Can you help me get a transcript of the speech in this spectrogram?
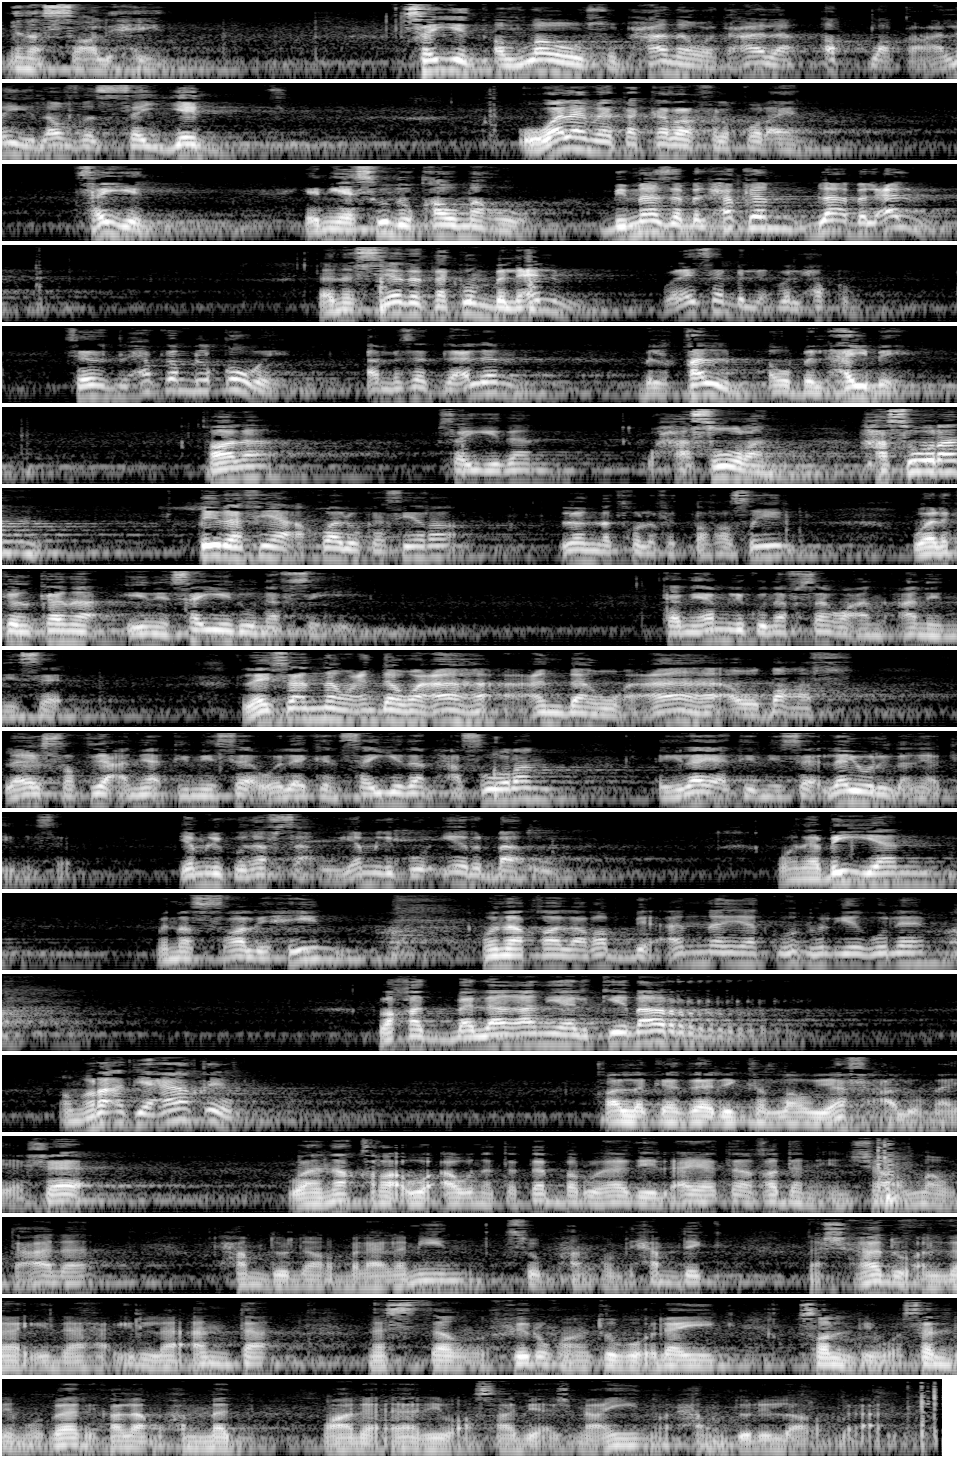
من الصالحين. سيد الله سبحانه وتعالى أطلق عليه لفظ السيد ولم يتكرر في القرآن. سيد يعني يسود قومه. بماذا؟ بالحكم؟ لا بالعلم. لأن السيادة تكون بالعلم وليس بالحكم. سيادة الحكم بالقوة أما سيادة العلم بالقلب أو بالهيبة. قال سيدا وحصورا حصورا قيل فيها أقوال كثيرة لن ندخل في التفاصيل ولكن كان يعني سيد نفسه كان يملك نفسه عن عن النساء. ليس أنه عنده عاهة عنده عاهة أو ضعف لا يستطيع أن يأتي النساء ولكن سيدا حصورا أي لا يأتي النساء لا يريد أن يأتي النساء. يملك نفسه يملك إربه. ونبيا من الصالحين هنا قال رب أن يكون لي غلام. وقد بلغني الكبر. امرأتي عاقر. قال كذلك الله يفعل ما يشاء. ونقرأ أو نتدبر هذه الآية غدا إن شاء الله تعالى. الحمد لله رب العالمين. سبحانك وبحمدك. نشهد أن لا إله إلا أنت. نستغفرك ونتوب إليك. صل وسلم وبارك على محمد وعلى آله وأصحابه أجمعين. والحمد لله رب العالمين.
